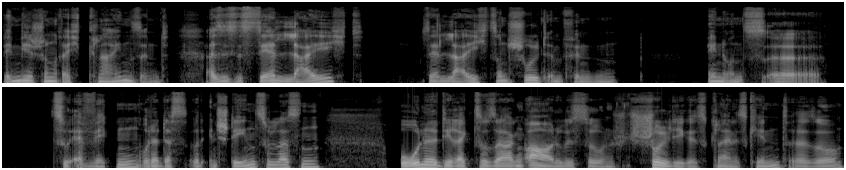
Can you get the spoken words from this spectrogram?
wenn wir schon recht klein sind. Also es ist sehr leicht, sehr leicht, so ein Schuldempfinden in uns äh, zu erwecken oder das entstehen zu lassen, ohne direkt zu sagen, oh, du bist so ein schuldiges kleines Kind oder so,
